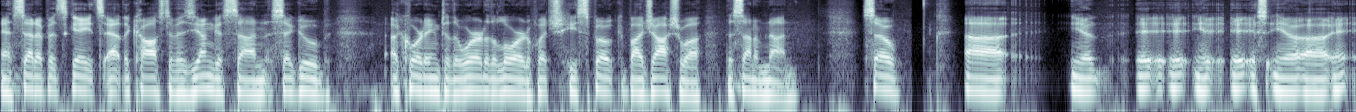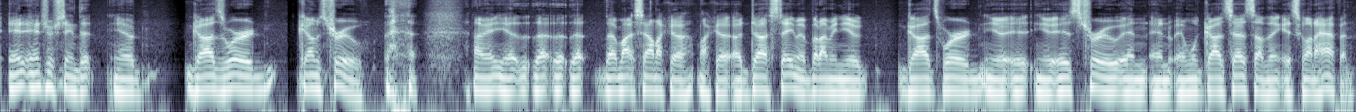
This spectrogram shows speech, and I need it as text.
and set up its gates at the cost of his youngest son, Segub, according to the word of the Lord which he spoke by Joshua, the son of Nun. So, uh, you know, it, it, it, it's you know uh, interesting that you know God's word comes true. I mean, yeah, that, that that might sound like a like a, a dust statement, but I mean, you know, God's word you know, it, you know, is true, and, and, and when God says something, it's going to happen.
